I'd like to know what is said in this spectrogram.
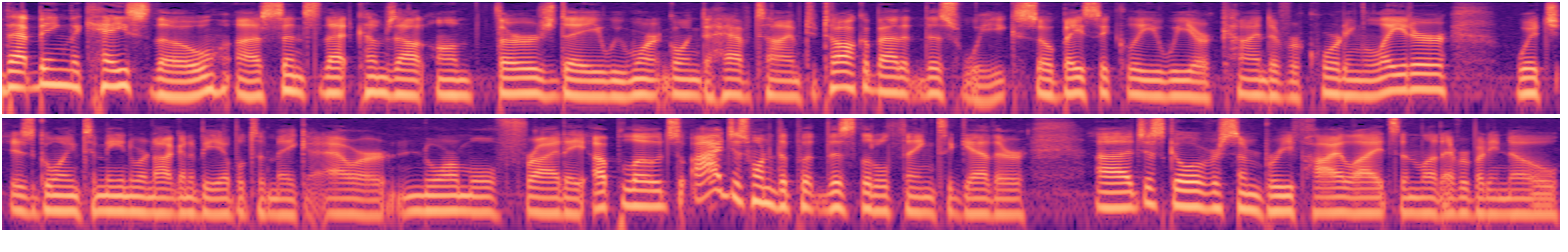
That being the case, though, uh, since that comes out on Thursday, we weren't going to have time to talk about it this week. So basically, we are kind of recording later, which is going to mean we're not going to be able to make our normal Friday upload. So I just wanted to put this little thing together, uh, just go over some brief highlights and let everybody know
